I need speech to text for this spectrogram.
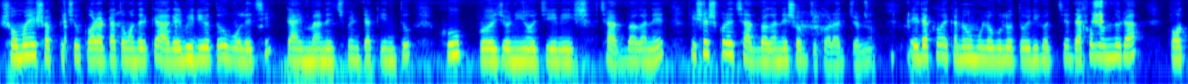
সময়ে সব কিছু করাটা তোমাদেরকে আগের ভিডিওতেও বলেছি। টাইম ম্যানেজমেন্টটা কিন্তু খুব প্রয়োজনীয় জিনিস ছাদ বাগানের, বিশেষ করে ছাদ বাগানে সবজি করার জন্য। এই দেখো, এখানেও মূলগুলো তৈরি হচ্ছে। দেখো বন্ধুরা, কত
